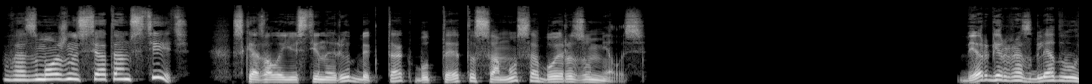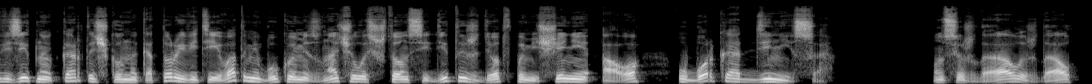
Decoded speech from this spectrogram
«Возможности отомстить», — сказала Юстина Рюдбек так, будто это само собой разумелось. Бергер разглядывал визитную карточку, на которой витиеватыми буквами значилось, что он сидит и ждет в помещении АО «Уборка от Дениса». Он все ждал и ждал.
